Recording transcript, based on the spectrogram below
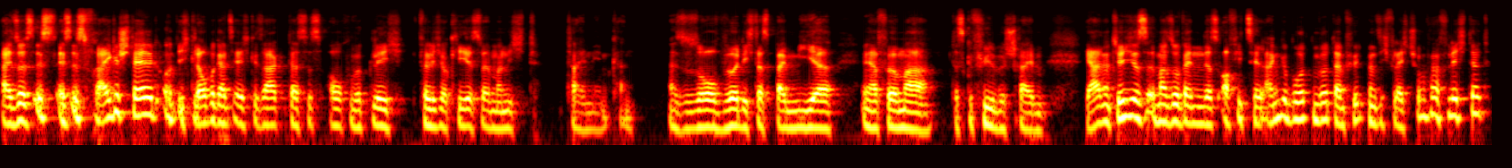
Also es ist, es ist freigestellt und ich glaube ganz ehrlich gesagt, dass es auch wirklich völlig okay ist, wenn man nicht teilnehmen kann. Also so würde ich das bei mir in der Firma das Gefühl beschreiben. Ja, natürlich ist es immer so, wenn das offiziell angeboten wird, dann fühlt man sich vielleicht schon verpflichtet.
